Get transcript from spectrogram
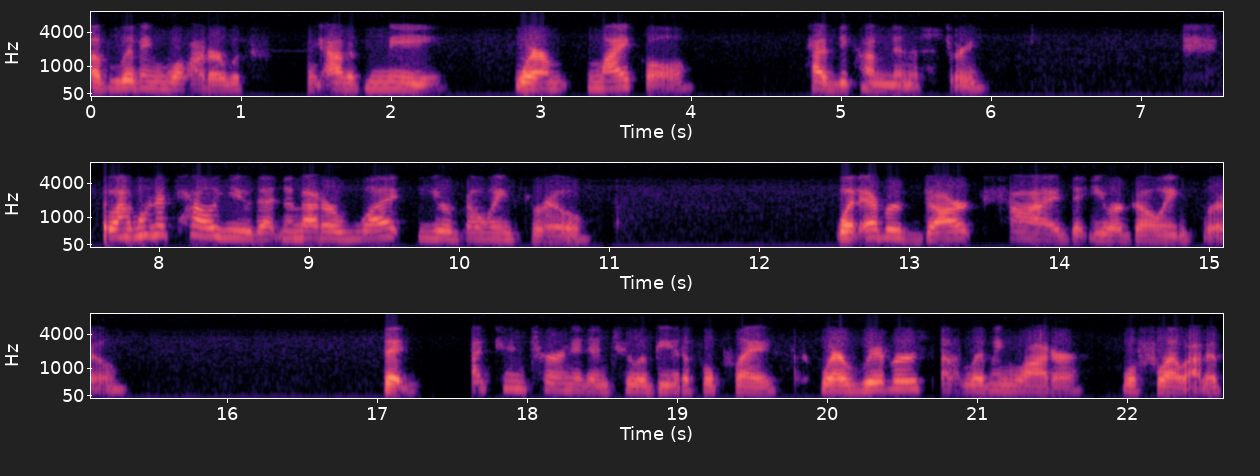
of living water was out of me where Michael had become ministry. So I want to tell you that no matter what you're going through, whatever dark side that you are going through, that God can turn it into a beautiful place where rivers of living water will flow out of.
